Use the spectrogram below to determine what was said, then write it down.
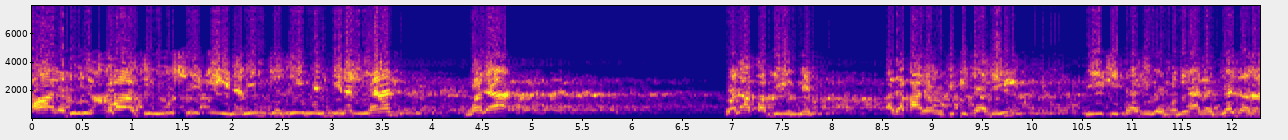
قال بإخراج المشركين من جزيم من اليمن ولا ولا طردهم منه. هذا قاله في كتابه في كتاب الأم ولهذا جزم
